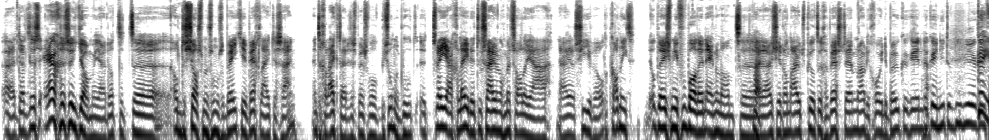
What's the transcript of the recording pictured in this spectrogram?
Eh, dat is ergens het jammer, ja. Dat het eh, enthousiasme soms een beetje weg lijkt te zijn. En tegelijkertijd is het best wel bijzonder. Ik bedoel, eh, twee jaar geleden, toen zeiden we nog met z'n allen... Ja, nou ja, dat zie je wel, dat kan niet. Op deze manier voetballen in Engeland. Nee. Als je dan uitspeelt tegen West Ham, nou, die gooi je de beuken in. Dan kun je niet op die manier Kun je het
